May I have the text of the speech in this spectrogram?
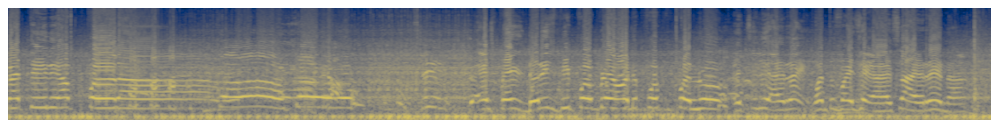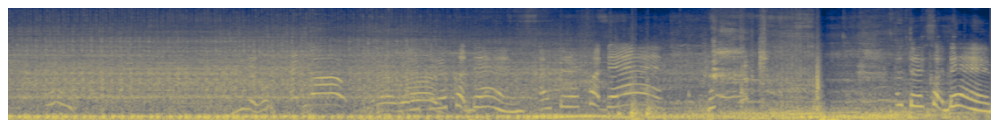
kati ni apalah. Kau, kau. The, experience, there is people play all the poor people lo. Actually, I ride one to five Z. Uh, so I ran lah. Hello. Yeah, Hello. I have to record Dan. I have to record Dan. I have to record Dan.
